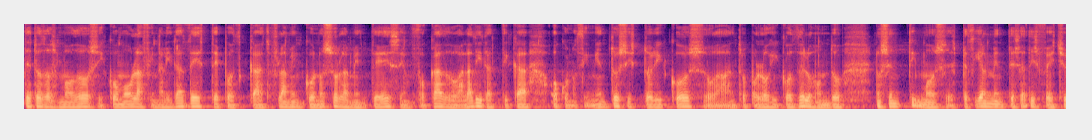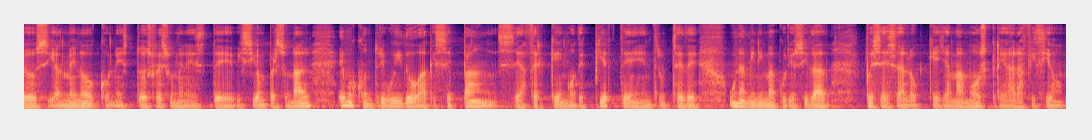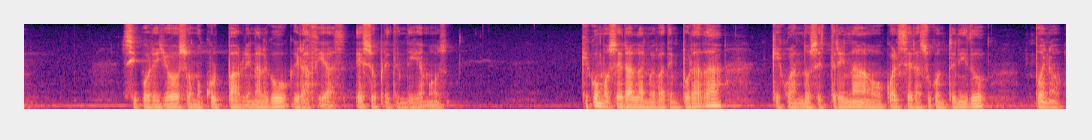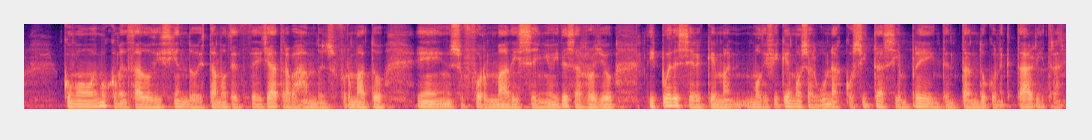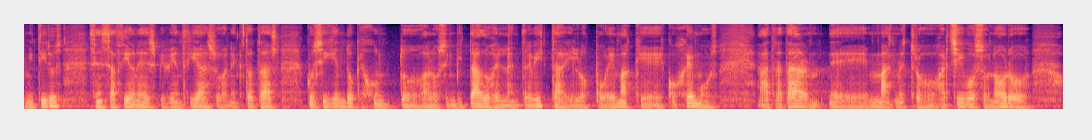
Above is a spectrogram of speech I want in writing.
De todos modos, y como la finalidad de este podcast flamenco no solamente es enfocado a la didáctica o conocimientos históricos o antropológicos de lo hondo, nos sentimos especialmente satisfechos y al menos con estos resúmenes de visión personal hemos contribuido a que sepan, se acerquen o despierten entre ustedes una mínima curiosidad, pues es a lo que llamamos crear afición. Si por ello somos culpables en algo, gracias, eso pretendíamos. ¿Que cómo será la nueva temporada? ¿Que cuándo se estrena o cuál será su contenido? Bueno, como hemos comenzado diciendo, estamos desde ya trabajando en su formato, en su forma, diseño y desarrollo y puede ser que modifiquemos algunas cositas siempre intentando conectar y transmitiros sensaciones, vivencias o anécdotas, consiguiendo que junto a los invitados en la entrevista y los poemas que escogemos a tratar eh, más nuestros archivos sonoros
